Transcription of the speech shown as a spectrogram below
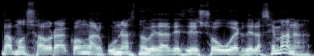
Vamos ahora con algunas novedades de software de la semana.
